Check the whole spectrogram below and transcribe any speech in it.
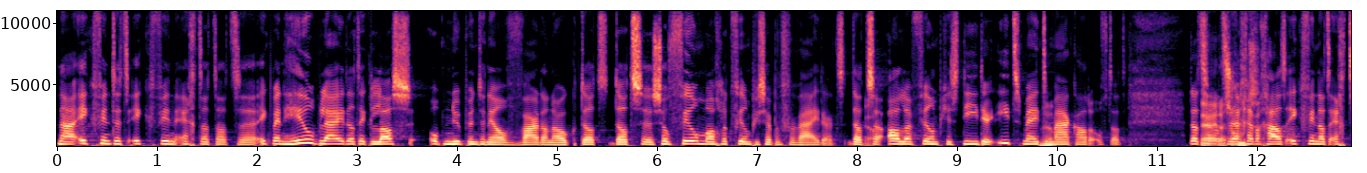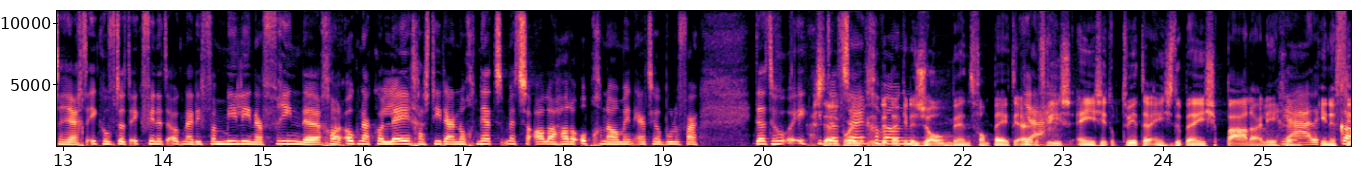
Nou, ik vind het. Ik vind echt dat dat. eh, ik ben heel blij dat ik las op nu.nl of waar dan ook dat dat ze zoveel mogelijk filmpjes hebben verwijderd. Dat Ja. ze alle filmpjes die er iets mee te Ja. maken hadden of dat. Dat ze Ja, dat, weg hebben gehaald. Ik vind dat echt terecht. Ik, hoef dat, ik vind het ook naar die familie, naar vrienden. Gewoon ook naar collega's die daar nog net met z'n allen hadden opgenomen in RTL Boulevard. Dat, hoe- ik, Stel je dat voor zijn je- gewoon... dat je de zoon bent van Peter R. Ja. de Vries en je zit op Twitter en je ziet opeens je pa daar liggen Ja, dat in een kan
